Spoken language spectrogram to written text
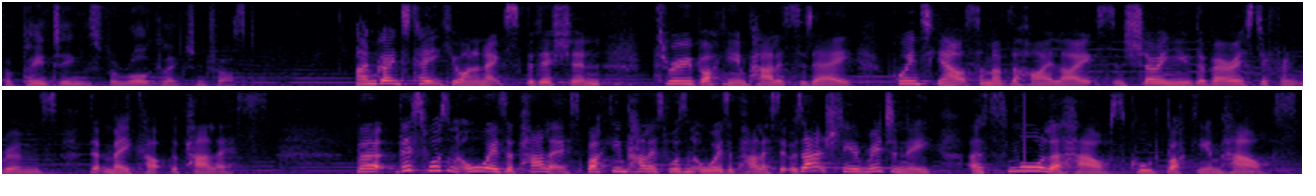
for paintings for Royal Collection Trust. I'm going to take you on an expedition through Buckingham Palace today, pointing out some of the highlights and showing you the various different rooms that make up the palace. But this wasn't always a palace. Buckingham Palace wasn't always a palace. It was actually originally a smaller house called Buckingham House,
